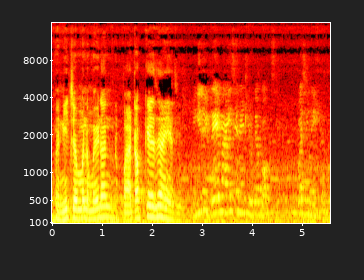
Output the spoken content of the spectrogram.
હવે નીચે મને મળ્યા ને પણ આ ટપકે છે અહીંયાથી મેં કીધું ટ્રેમાં આવી છે ને એટલું ટપકશે પછી નહીં ટપકે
